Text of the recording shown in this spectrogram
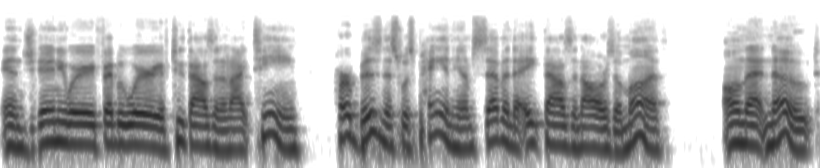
in January, February of 2019, her business was paying him seven to eight thousand dollars a month on that note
